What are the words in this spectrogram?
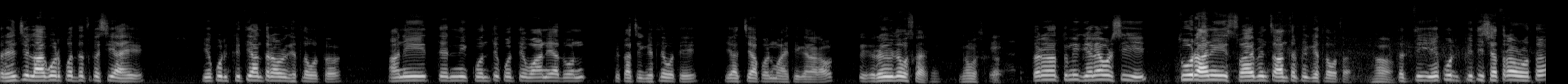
तर ह्यांची लागवड पद्धत कशी आहे? एकूण किती अंतरावर घेतलं होतं? आणि त्यांनी कोणते कोणते वाण या दोन पिकाचे घेतले होते? याची आपण माहिती घेणार आहोत. रवी नमस्कार. नमस्कार. तर तुम्ही गेल्या वर्षी तूर आणि सोयाबीनचं आंतरपीक घेतलं होतं. हो. तर ती एकूण किती क्षेत्रावर होतं?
